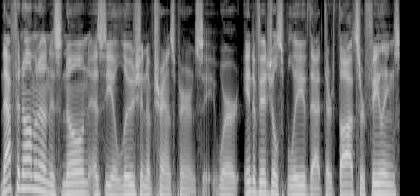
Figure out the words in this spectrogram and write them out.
That phenomenon is known as the illusion of transparency, where individuals believe that their thoughts or feelings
